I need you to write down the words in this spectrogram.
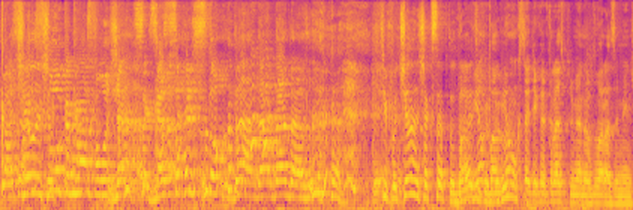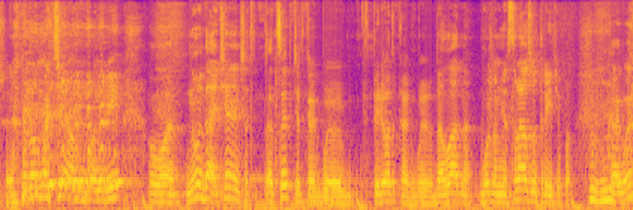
Косарь 100 как раз получается, косарь 100. Да, да, да, да. Типа challenge accepted, По, да? Типа, по берут. объему, кстати, как раз примерно в два раза меньше Рома, чем Бонви. Вот. Ну да, челлендж от- отцептит, как бы, вперед, как бы, да ладно, можно мне сразу три, типа, как бы,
